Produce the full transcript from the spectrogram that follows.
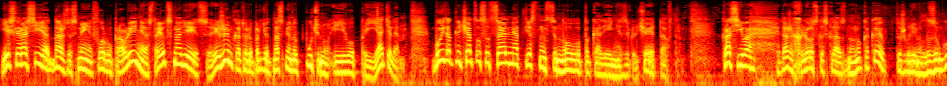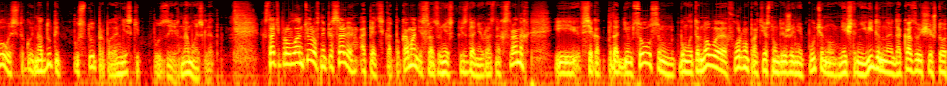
Если Россия однажды сменит форму правления, остается надеяться, режим, который придет на смену Путину и его приятелям, будет отличаться социальной ответственностью нового поколения, заключает автор. Красиво и даже хлестко сказано, но какая в то же время лазунговость, такой надутый пустой пропагандистский пузырь, на мой взгляд. Кстати, про волонтеров написали, опять как по команде, сразу несколько изданий в разных странах, и все как под одним соусом, мол, это новая форма протестного движения Путину, нечто невиданное, доказывающее, что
